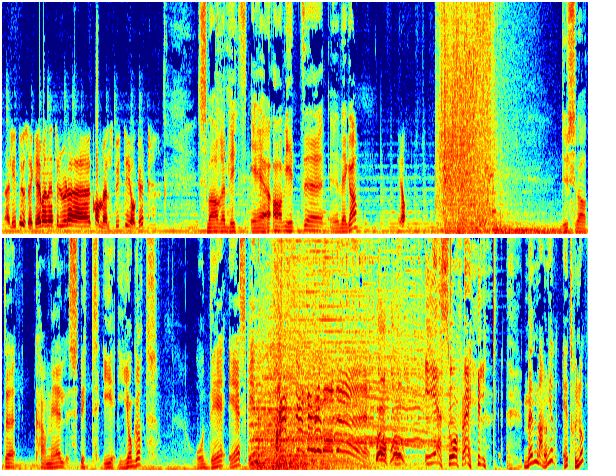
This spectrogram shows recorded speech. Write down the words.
Jeg er litt usikker, men jeg tror det er kammelspytt i yoghurt. Svaret ditt er avgitt, eh, Vegard. Ja. Du svarte kamelspytt i yoghurt, og det er spinn. Det er så feil! Men mange Jeg tror nok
